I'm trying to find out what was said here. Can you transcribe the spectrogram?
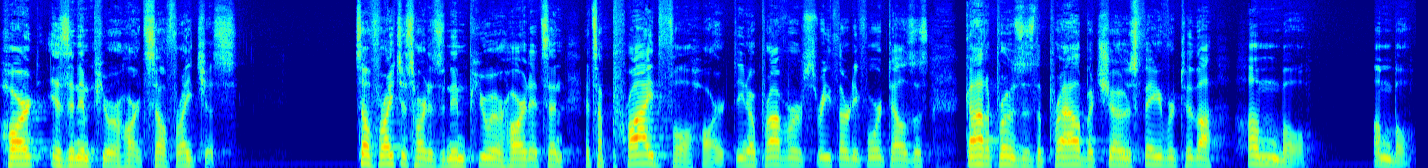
heart is an impure heart, self righteous. Self-righteous heart is an impure heart. It's, an, it's a prideful heart. You know, Proverbs 3.34 tells us, God opposes the proud but shows favor to the humble. Humble.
